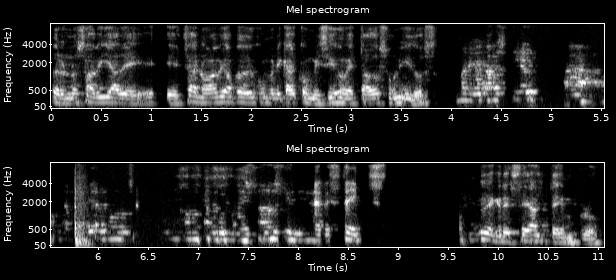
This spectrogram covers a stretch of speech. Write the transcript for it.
pero no sabía de, eh, esta no había podido comunicar con mis hijos en Estados Unidos. Regresé al templo.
